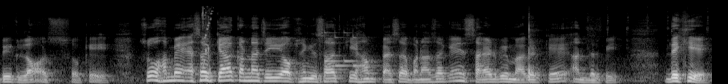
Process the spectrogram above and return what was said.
big loss okay so हमें ऐसा क्या करना चाहिए ऑप्शन के साथ कि हम पैसा बना सकें साइडवे मार्केट के अंदर भी? देखिए,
